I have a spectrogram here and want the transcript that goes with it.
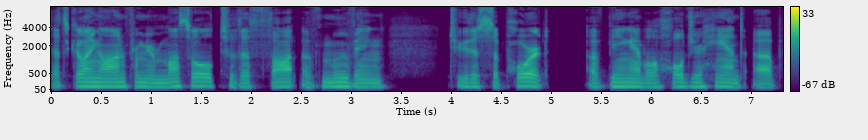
that's going on from your muscle to the thought of moving to the support of being able to hold your hand up,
